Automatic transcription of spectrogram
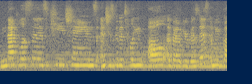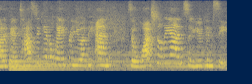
necklaces, keychains, and she's gonna tell you all about your business. And we've got a fantastic giveaway for you at the end. So watch till the end so you can see.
